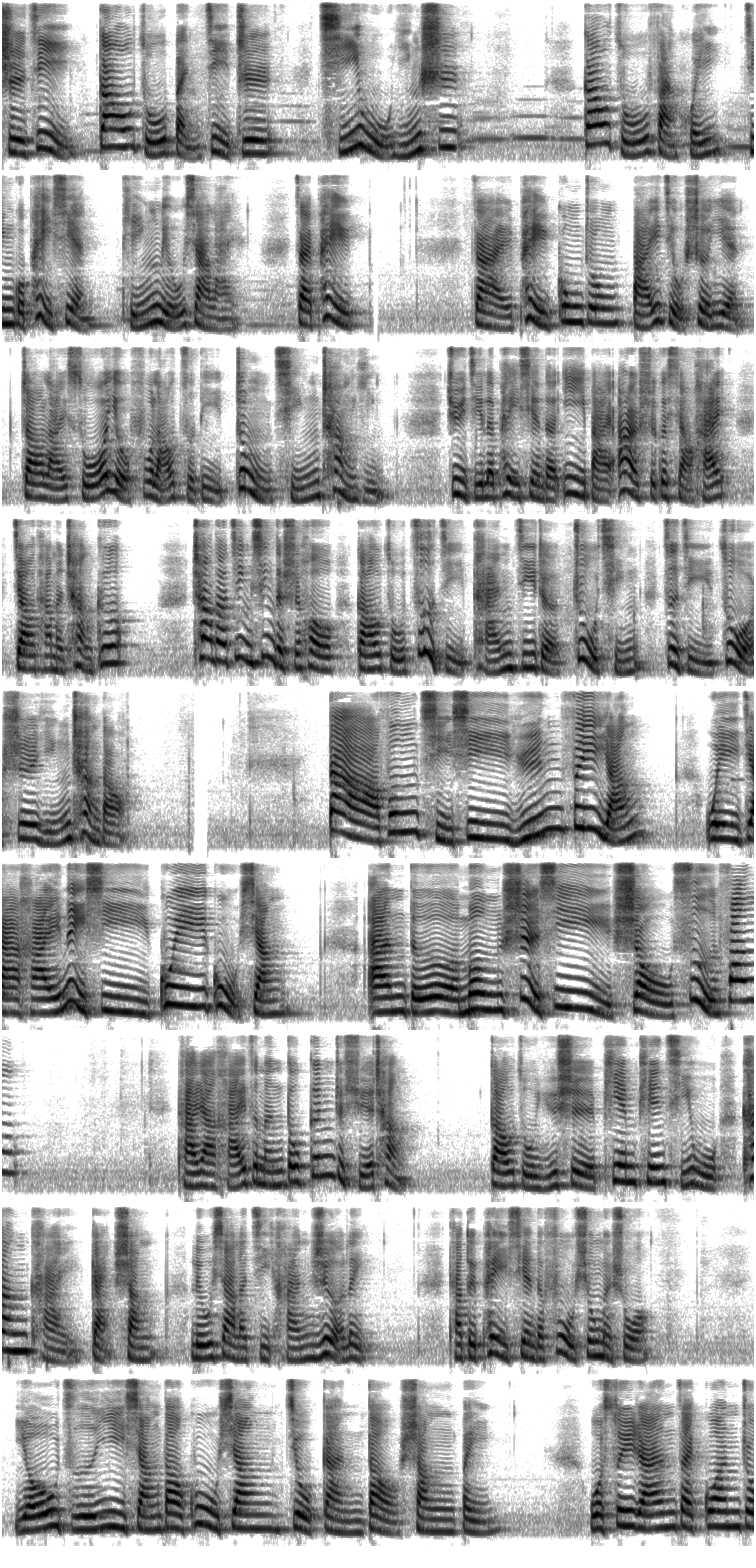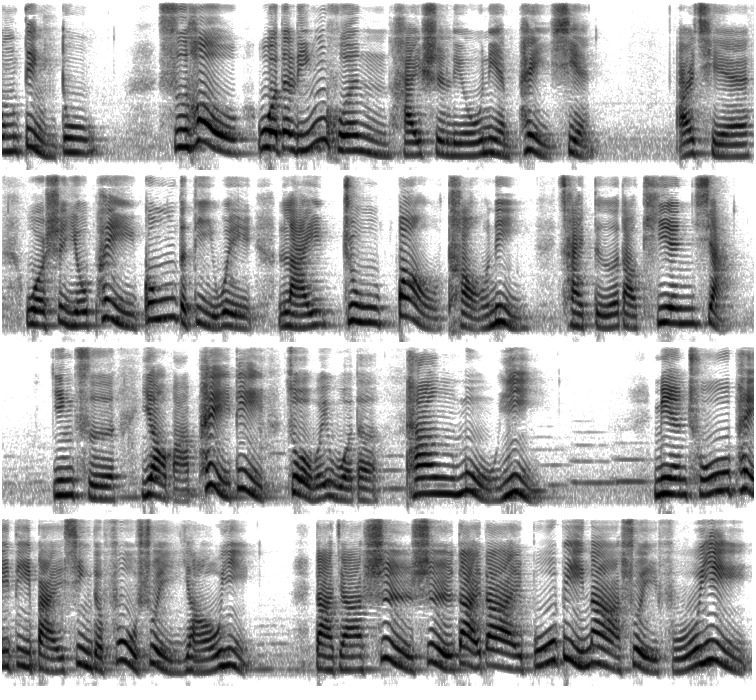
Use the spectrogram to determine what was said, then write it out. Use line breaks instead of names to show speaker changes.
史记高祖本纪之齐武吟诗。高祖返回，经过沛县，停留下来，在沛在沛宫中摆酒设宴，招来所有父老子弟，纵情畅饮，聚集了沛县的一百二十个小孩，教他们唱歌。唱到尽兴的时候，高祖自己弹击着筑琴，自己作诗吟唱道：“大风起兮云飞扬，威加海内兮归故乡。安得猛士兮守四方。”他让孩子们都跟着学唱。高祖于是翩翩起舞，慷慨感伤。流下了几行热泪，他对沛县的父兄们说：“游子一想到故乡就感到伤悲。我虽然在关中定都，死后我的灵魂还是留念沛县，而且我是由沛公的地位来诛暴讨逆，才得到天下。”因此，要把沛地作为我的汤沐邑，免除沛地百姓的赋税徭役，大家世世代代不必纳税服役。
